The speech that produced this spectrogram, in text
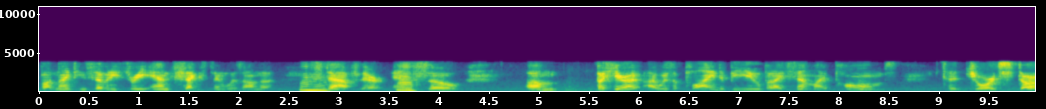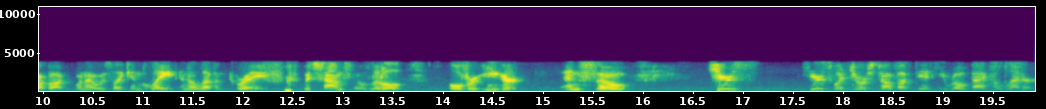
about 1973. Anne Sexton was on the mm-hmm. staff there, and Mm. so. Um, but here I, I was applying to BU, but I sent my poems to George Starbuck when I was like in late in 11th grade, which sounds a little over eager, And so here's here's what George Starbuck did. He wrote back a letter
